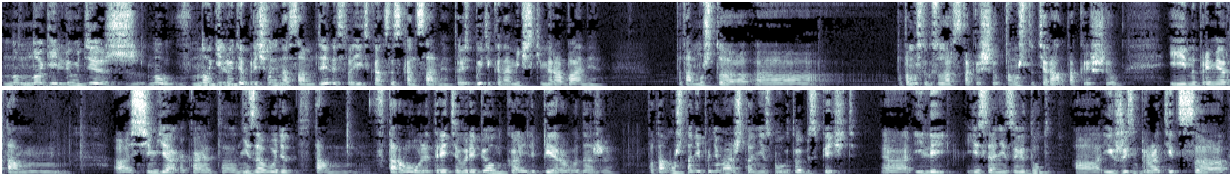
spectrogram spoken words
ну, многие люди, ну, многие люди обречены на самом деле сводить концы с концами, то есть быть экономическими рабами, потому что, э, потому что государство так решило, потому что тиран так решил. И, например, там э, семья какая-то не заводит там второго или третьего ребенка, или первого даже, потому что они понимают, что они не смогут его обеспечить. Э, или если они заведут, э, их жизнь превратится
